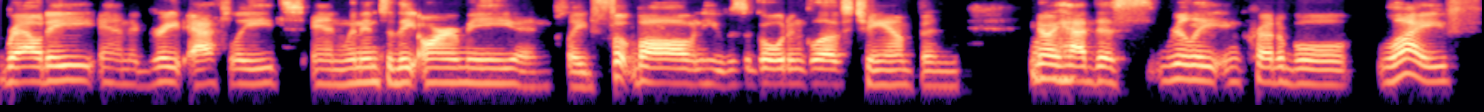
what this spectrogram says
rowdy and a great athlete and went into the army and played football. And he was a golden gloves champ. And, you know, he had this really incredible life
